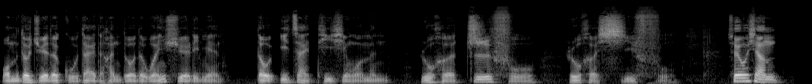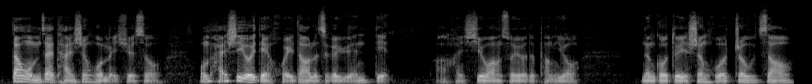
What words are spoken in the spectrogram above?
我们都觉得古代的很多的文学里面都一再提醒我们如何知福，如何惜福。所以，我想，当我们在谈生活美学的时候，我们还是有一点回到了这个原点啊。很希望所有的朋友能够对生活周遭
